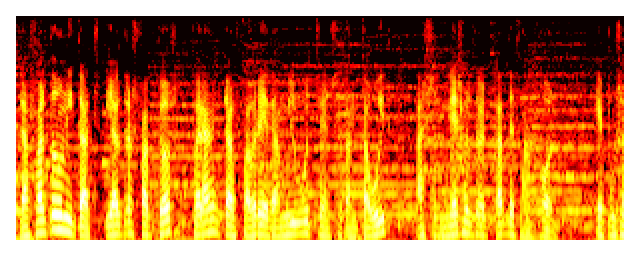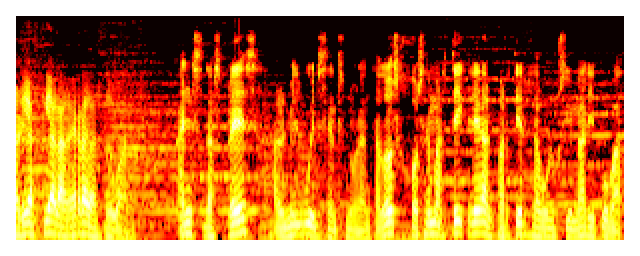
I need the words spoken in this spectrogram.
La falta d'unitats i altres factors feren que al febrer de 1878 assignés el Tractat de Zanjón, que posaria fi a la Guerra dels 10 anys. Anys després, el 1892, José Martí crea el Partit Revolucionari Cubà,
